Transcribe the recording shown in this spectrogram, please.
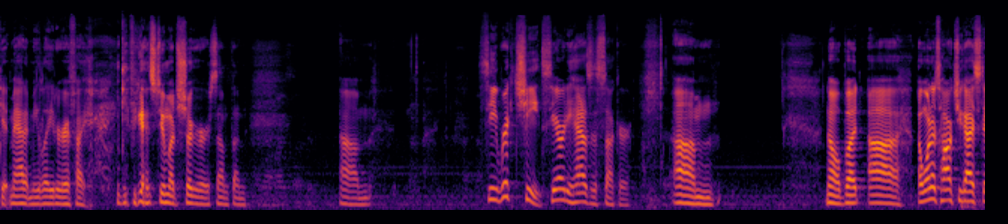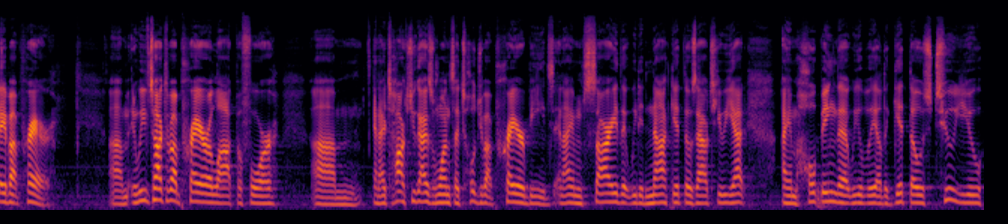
get mad at me later if I give you guys too much sugar or something. Um, see, Rick cheats. He already has a sucker. Um, no, but uh, I want to talk to you guys today about prayer. Um, and we've talked about prayer a lot before. Um, and I talked to you guys once, I told you about prayer beads, and I am sorry that we did not get those out to you yet. I am hoping that we will be able to get those to you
